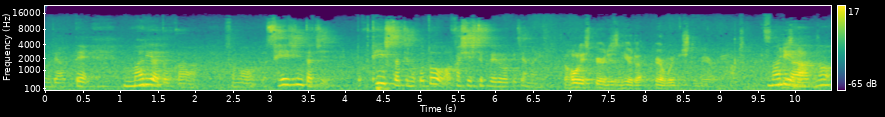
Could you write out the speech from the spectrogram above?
のであってマリアとかその聖人たち天使たちのことを証ししてくれるわけじゃない The Holy Spirit isn't here to bear witness to Mary. マリア.の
